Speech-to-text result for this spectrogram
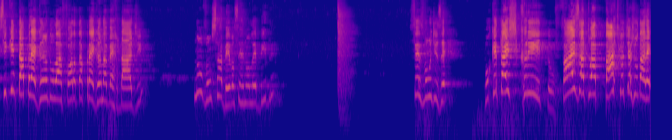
se quem está pregando lá fora está pregando a verdade? Não vão saber, vocês não lê Bíblia. Vocês vão dizer, porque está escrito, faz a tua parte que eu te ajudarei.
